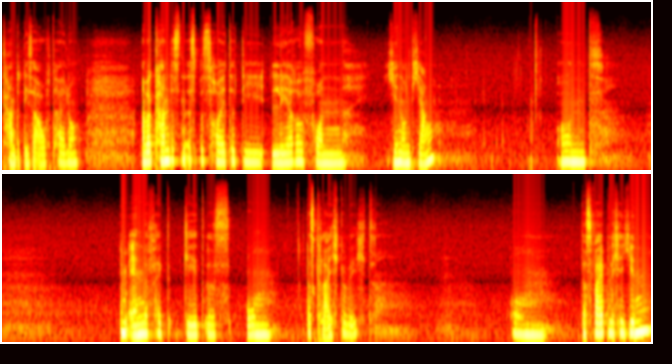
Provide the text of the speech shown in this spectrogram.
kannte diese Aufteilung. Am bekanntesten ist bis heute die Lehre von Yin und Yang. Und Endeffekt geht es um das Gleichgewicht, um das weibliche Yin,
